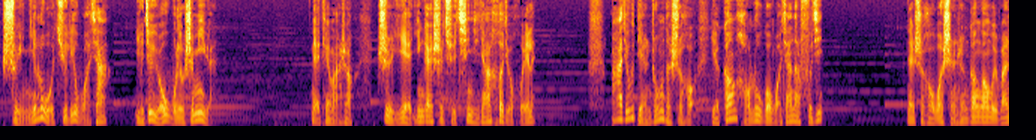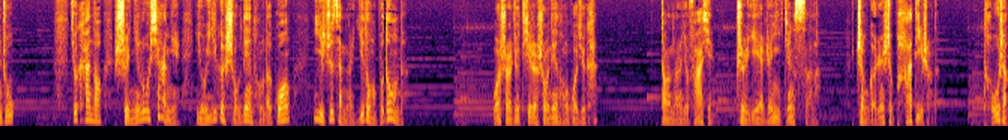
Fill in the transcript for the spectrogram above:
水泥路距离我家也就有五六十米远。那天晚上，志爷应该是去亲戚家喝酒回来，八九点钟的时候，也刚好路过我家那附近。那时候我婶婶刚刚喂完猪。就看到水泥路下面有一个手电筒的光一直在那一动不动的，我婶就提着手电筒过去看，到那儿就发现志爷人已经死了，整个人是趴地上的，头上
